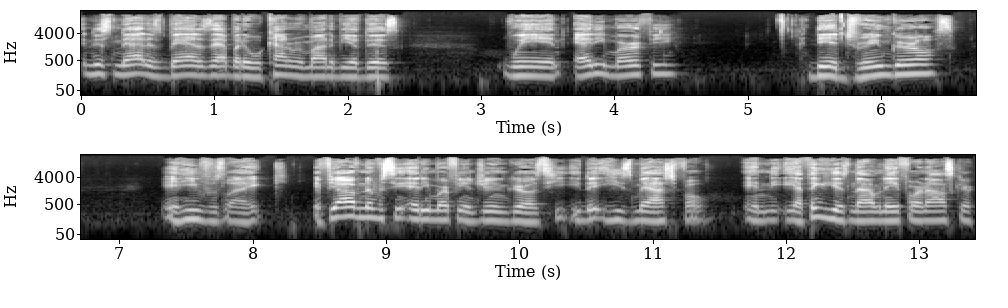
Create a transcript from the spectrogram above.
and it's not as bad as that, but it kind of reminded me of this. When Eddie Murphy did Dreamgirls, and he was like, if y'all have never seen Eddie Murphy in Dreamgirls, he, he's masterful, and he, I think he is nominated for an Oscar.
